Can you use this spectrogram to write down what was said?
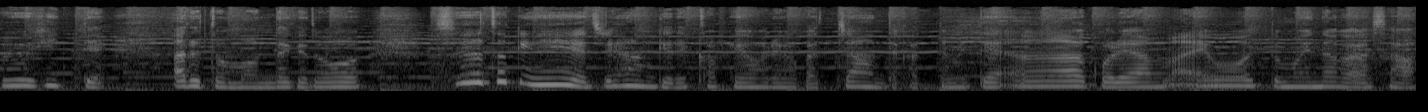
そういう日ってあると思うんだけどそういう時に自販機でカフェオレをガチャンって買ってみてああこれ甘いよって思いながらさ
